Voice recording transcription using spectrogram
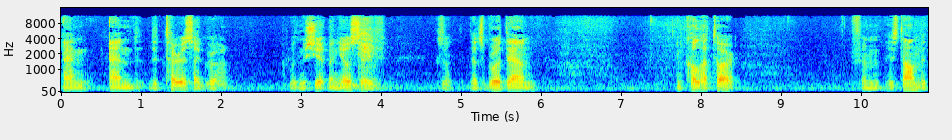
and and the Teres HaGra with Mashiach ben Yosef, that's brought down in Kol HaTor from his Talmud.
